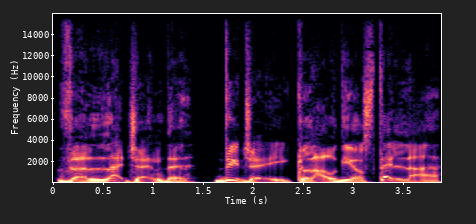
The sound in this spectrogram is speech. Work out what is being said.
The Legend. DJ Claudio Stella.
